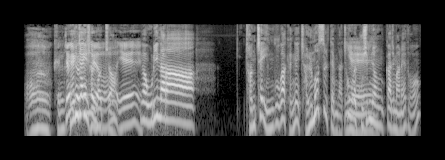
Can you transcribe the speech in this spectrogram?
어, 굉장히, 굉장히 젊었죠. 예. 그러니까 우리나라 전체 인구가 굉장히 젊었을 때입니다. 1990년까지만 해도.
